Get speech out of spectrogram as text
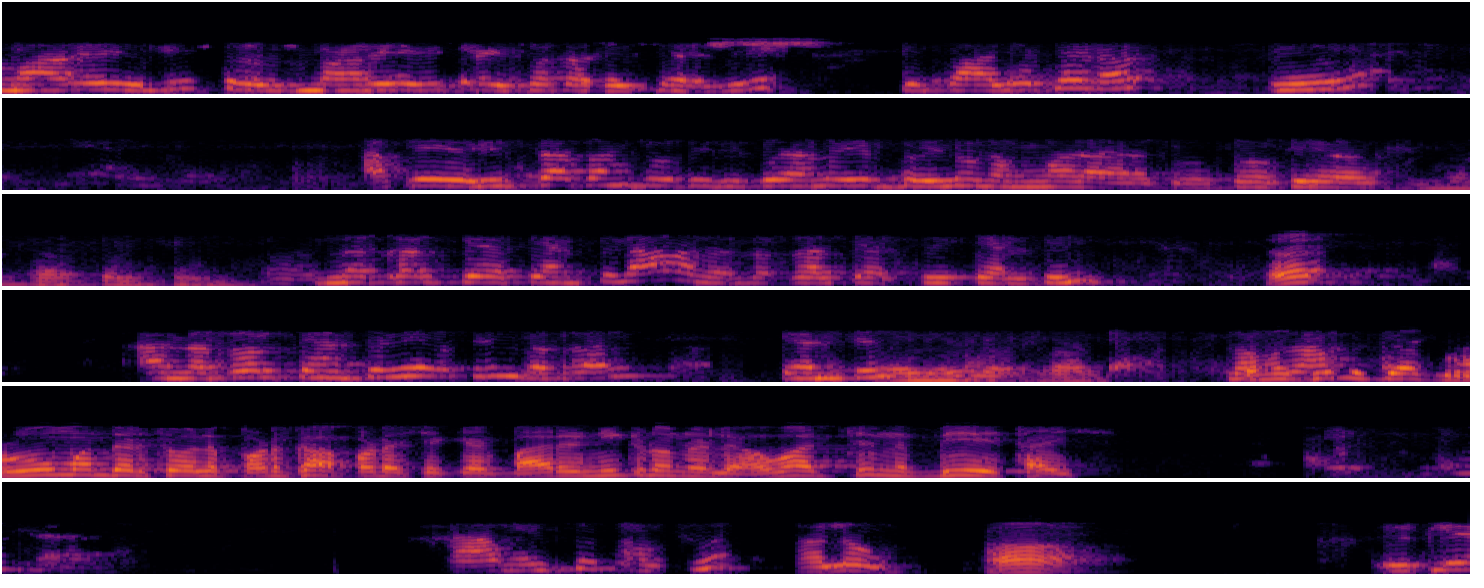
મારે એવી મારે એવી પૈસા કરે છે આજે કે કાલે છે ને હું આપણે પણ જોતી હતી તો અમે એક ભાઈનો નંબર આવ્યો હતો તો કે નટરાજ પેન્સિલ આવે ને નટરાજ પેન્સિલ હે? આ નટરાજ પેન્સિલ હતી નટરાજ પેન્સિલ તમે છે ને ક્યાંક રૂમ અંદર છો એટલે પડઘા પડે છે ક્યાંક બહાર નીકળો ને એટલે અવાજ છે ને બે થાય છે. હા હું શું કહું છું? હલો હા. એટલે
